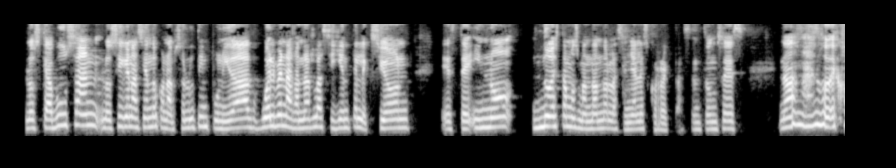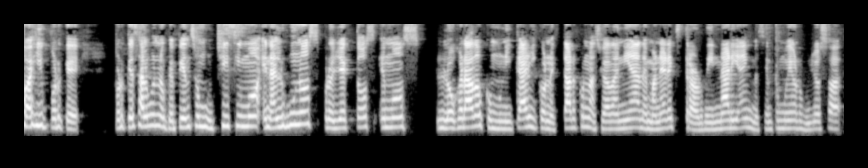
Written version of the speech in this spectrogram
los que abusan lo siguen haciendo con absoluta impunidad, vuelven a ganar la siguiente elección, este, y no, no estamos mandando las señales correctas. Entonces, nada más lo dejo ahí porque, porque es algo en lo que pienso muchísimo. En algunos proyectos hemos logrado comunicar y conectar con la ciudadanía de manera extraordinaria y me siento muy orgullosa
